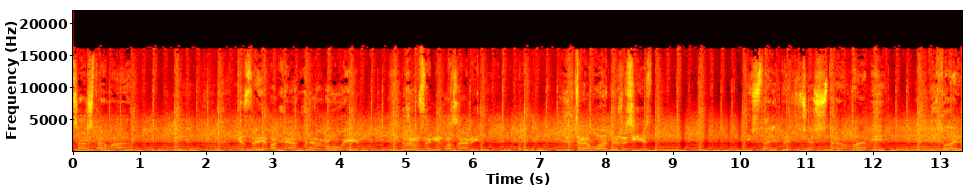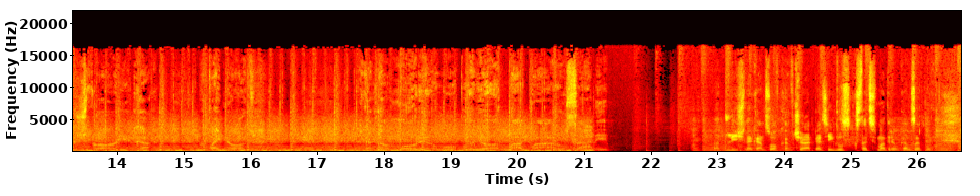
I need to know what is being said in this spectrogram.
Снятся острова Пестрые бока коровы Взрослыми глазами. Траву однажды съест. И станет прыгать островами И кто или что и как поймет. Когда море уплывет под парусами Отличная концовка. Вчера опять Иглс, кстати, смотрел концертный.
